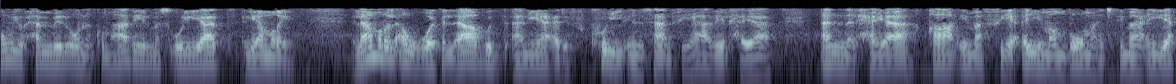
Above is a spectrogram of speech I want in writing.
هم يحملونكم. هذه المسؤوليات لأمرين. الأمر الأول لابد أن يعرف كل إنسان في هذه الحياة أن الحياة قائمة في أي منظومة اجتماعية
